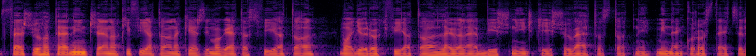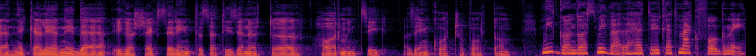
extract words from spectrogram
Felső határ nincsen, aki fiatalnak érzi magát, az fiatal, vagy örök fiatal, legalábbis nincs késő változtatni. Minden korosztályt szeretnék elérni, de igazság szerint ez a 15-től 30-ig az én korcsoportom. Mit gondolsz, mivel lehet őket megfogni?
